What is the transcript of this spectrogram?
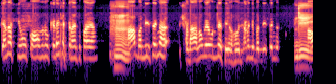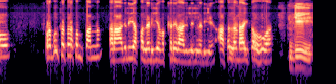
ਕਹਿੰਦਾ ਕਿਉਂ ਕੌਮ ਨੂੰ ਕਿਹੜੇ ਚੱਕਰਾਂ 'ਚ ਪਾਇਆ? ਹੂੰ। ਆਹ ਬੰਦੀ ਸਿੰਘ ਛਡਾ ਲਓਗੇ ਉਹਨੇ ਫੇਰ ਹੋ ਜਾਣਗੇ ਬੰਦੀ ਸਿੰਘ। ਜੀ। ਆਓ ਪ੍ਰਭੂ ਸੱਤਾ ਸੰਪੰਨ ਰਾਜ ਲਈ ਆਪਾਂ ਲੜੀਏ ਵੱਖਰੇ ਰਾਜ ਲਈ ਲੜੀਏ। ਅਸਲ ਲੜਾਈ ਤਾਂ ਉਹ ਆ। ਜੀ।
